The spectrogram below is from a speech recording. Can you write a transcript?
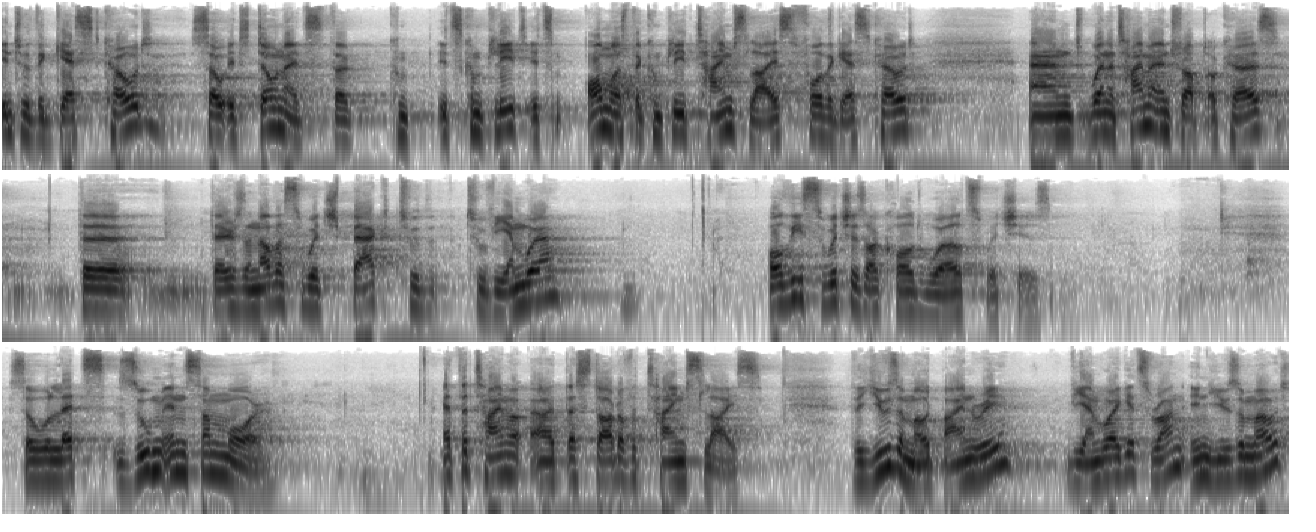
into the guest code. So it donates the, it's complete, it's almost the complete time slice for the guest code. And when a timer interrupt occurs, the, there's another switch back to, the, to VMware. All these switches are called world switches. So let's zoom in some more. At the, time, uh, at the start of a time slice, the user mode binary, VMware gets run in user mode,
